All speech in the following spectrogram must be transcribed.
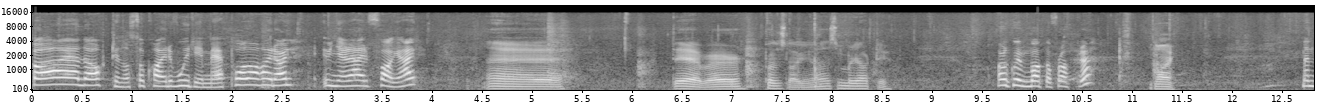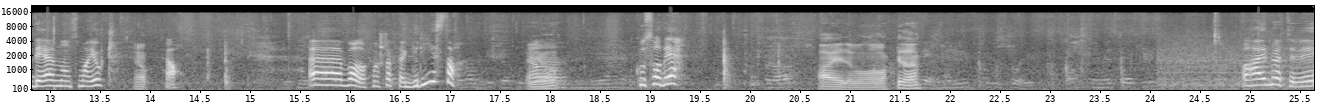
Hva er det artigste dere har vært med på, da, Harald, under dette faget her? Eh, det er vel pølselaginga som blir artig. Har dere vært med baka flatbrød? Nei. Men det er noen som har gjort? Ja. ja. Eh, var dere og slakta gris, da? Ja. Hvordan var det? Nei, det var artig, det. Og her møter vi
